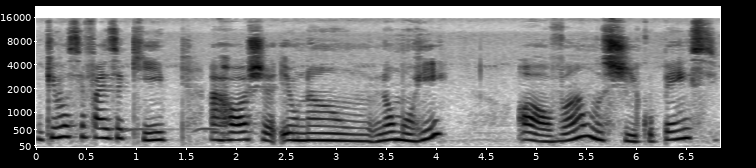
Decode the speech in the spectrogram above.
O que você faz aqui? A rocha eu não não morri? Oh, vamos, Chico, pense.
